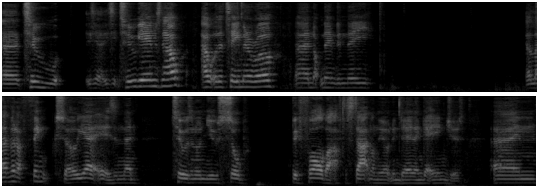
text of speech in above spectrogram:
uh, two is it, is it two games now out of the team in a row, uh, not named in the eleven, I think so. Yeah, it is, and then two as an unused sub before that after starting on the opening day, then getting injured. Um,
